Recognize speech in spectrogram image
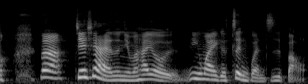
那接下来呢？你们还有另外一个镇馆之宝，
